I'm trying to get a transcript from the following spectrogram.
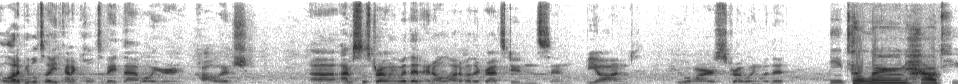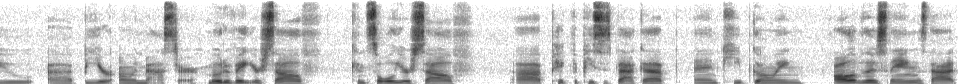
a lot of people tell you to kind of cultivate that while you're in college. Uh, I'm still struggling with it. I know a lot of other grad students and beyond who are struggling with it. You need to learn how to uh, be your own master. Motivate yourself, console yourself, uh, pick the pieces back up, and keep going. All of those things that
